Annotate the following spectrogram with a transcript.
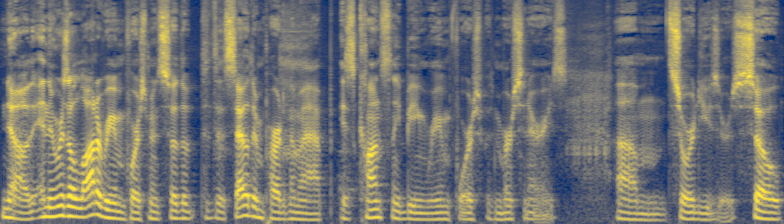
No, and there was a lot of reinforcements. So the the southern part of the map is constantly being reinforced with mercenaries, um, sword users. So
